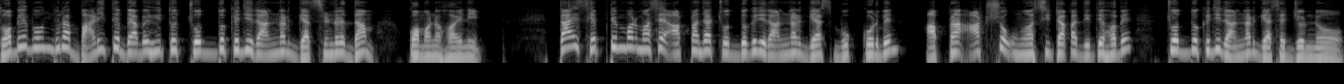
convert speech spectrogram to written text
তবে বন্ধুরা, বাড়িতে ব্যবহৃত চোদ্দ কেজি রান্নার গ্যাস সিলিন্ডারের দাম কমানো হয়নি। তাই সেপ্টেম্বর মাসে আপনার যা চোদ্দ কেজি রান্নার গ্যাস বুক করবেন। আপনার আটশো উনআশি টাকা দিতে হবে চোদ্দ কেজি রান্নার গ্যাসের জন্য।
